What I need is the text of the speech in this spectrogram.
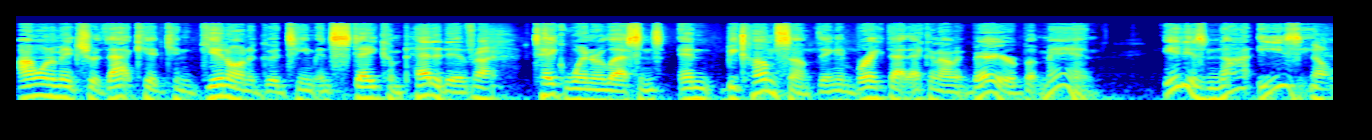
I want to make sure that kid can get on a good team and stay competitive, right. take winter lessons, and become something and break that economic barrier. But man, it is not easy. No,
